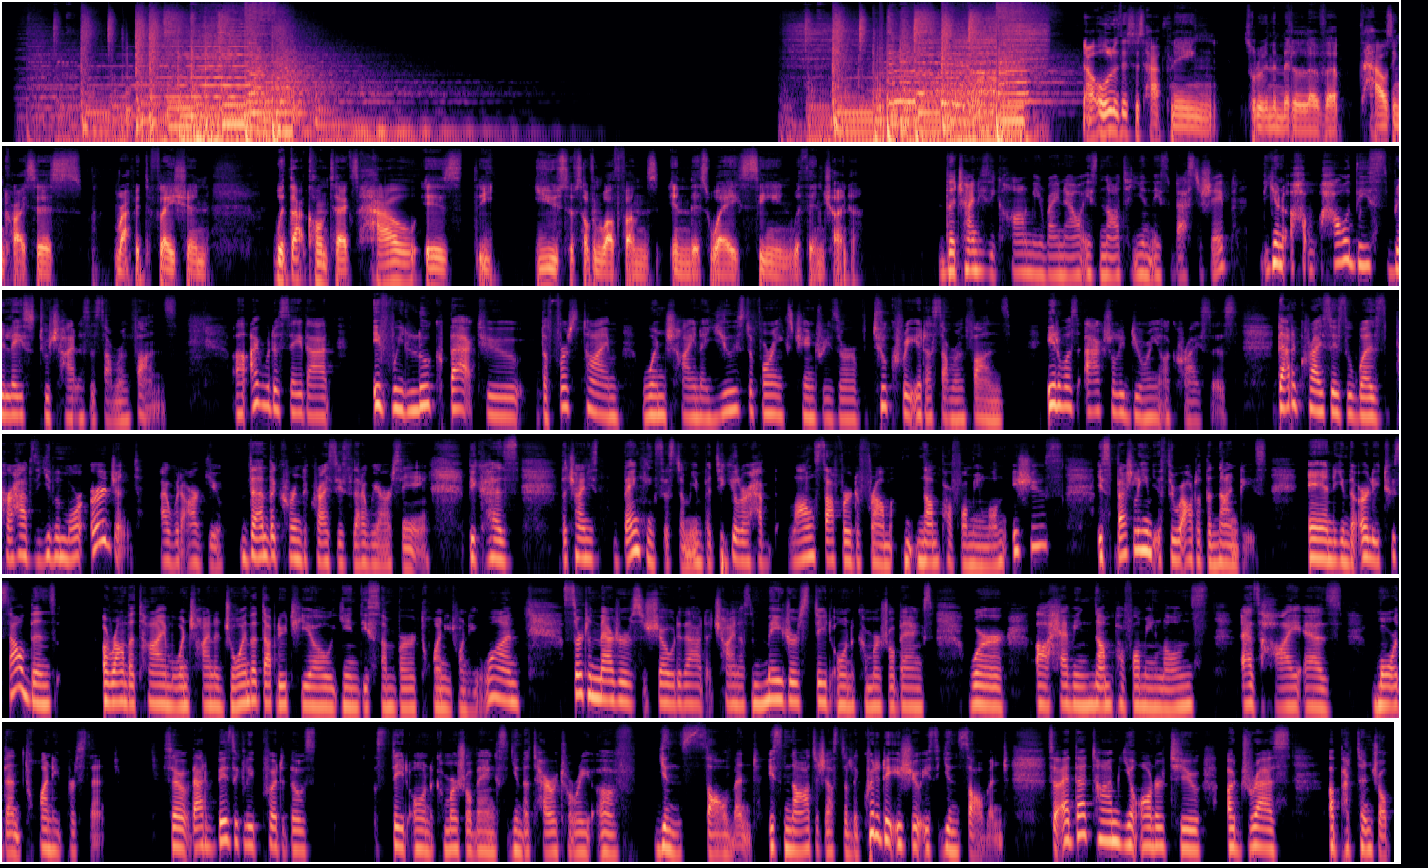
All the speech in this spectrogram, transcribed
Now, all of this is happening sort of in the middle of a housing crisis, rapid deflation. With that context, how is the use of sovereign wealth funds in this way seen within China? The Chinese economy right now is not in its best shape. You know how, how this relates to China's sovereign funds. Uh, I would say that if we look back to the first time when China used the foreign exchange reserve to create a sovereign funds, it was actually during a crisis. That crisis was perhaps even more urgent, I would argue, than the current crisis that we are seeing, because the Chinese banking system in particular have long suffered from non-performing loan issues, especially throughout the 90s. And in the early 2000s, around the time when China joined the WTO in December 2021, certain measures showed that China's major state owned commercial banks were uh, having non performing loans as high as more than 20%. So that basically put those state owned commercial banks in the territory of insolvent. It's not just a liquidity issue, it's insolvent. So at that time, in order to address a potential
